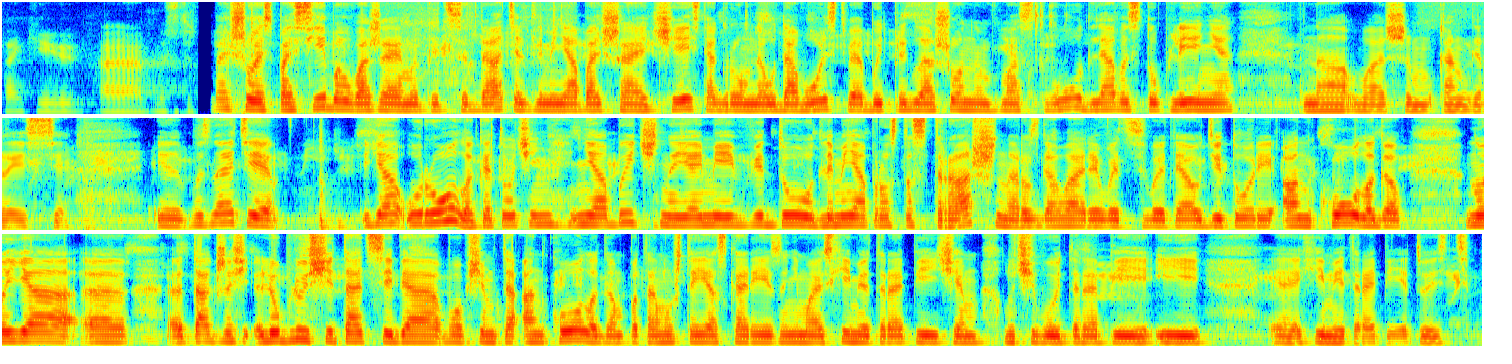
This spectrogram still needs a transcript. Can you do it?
uh, Большое спасибо, уважаемый председатель. Для меня большая честь, огромное удовольствие быть приглашенным в Москву для выступления на вашем конгрессе. Вы знаете, я уролог, это очень необычно, я имею в виду, для меня просто страшно разговаривать в этой аудитории онкологов, но я э, также люблю считать себя, в общем-то, онкологом, потому что я скорее занимаюсь химиотерапией, чем лучевой терапией и э, химиотерапией, то есть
